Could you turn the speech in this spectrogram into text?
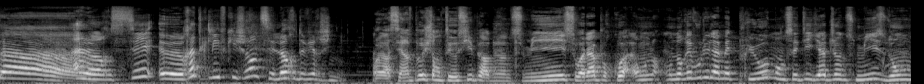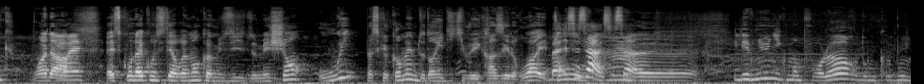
euh, alors, c'est euh, Radcliffe qui chante, c'est Laure de Virginie. Voilà, c'est un peu chanté aussi par John Smith. Voilà pourquoi. On, on aurait voulu la mettre plus haut, mais on s'est dit, il y a John Smith, donc voilà. Ouais. Est-ce qu'on la considère vraiment comme une musique de méchant? Oui, parce que quand même, dedans, il dit qu'il veut écraser le roi et Bah, tout. c'est ça, c'est Hmm. ça. euh, il est venu uniquement pour l'or, donc euh, bon,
